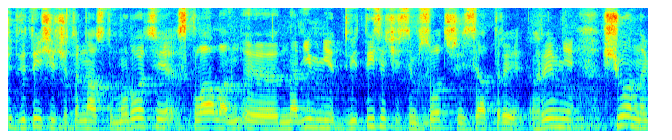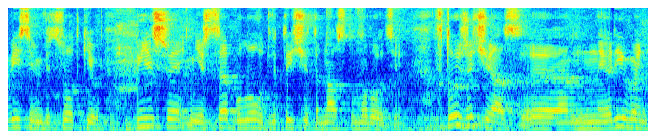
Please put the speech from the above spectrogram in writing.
у 2014 році склала е, на рівні 2763 гривні, що на 8% більше ніж це було у 2013 році. В той же час е, рівень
